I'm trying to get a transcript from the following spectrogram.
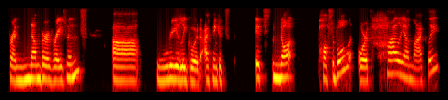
for a number of reasons, are really good. I think it's it's not possible or it's highly unlikely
